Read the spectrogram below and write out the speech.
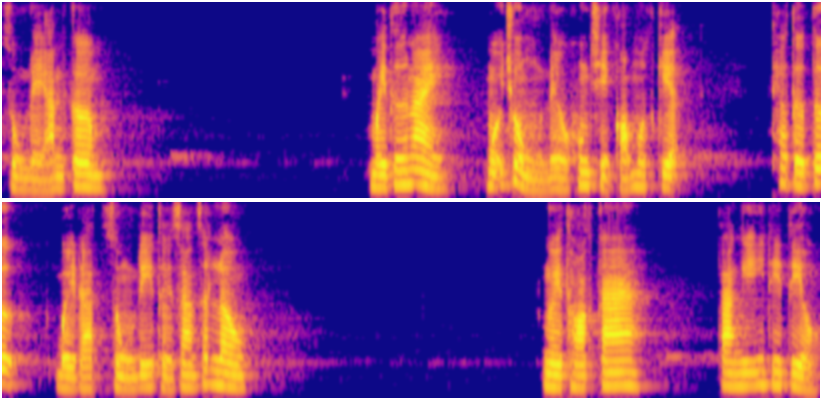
dùng để ăn cơm. Mấy thứ này Mỗi chủng đều không chỉ có một kiện. Theo thứ tự bày đặt dùng đi thời gian rất lâu. Người thọt ca Ta nghĩ đi tiểu.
